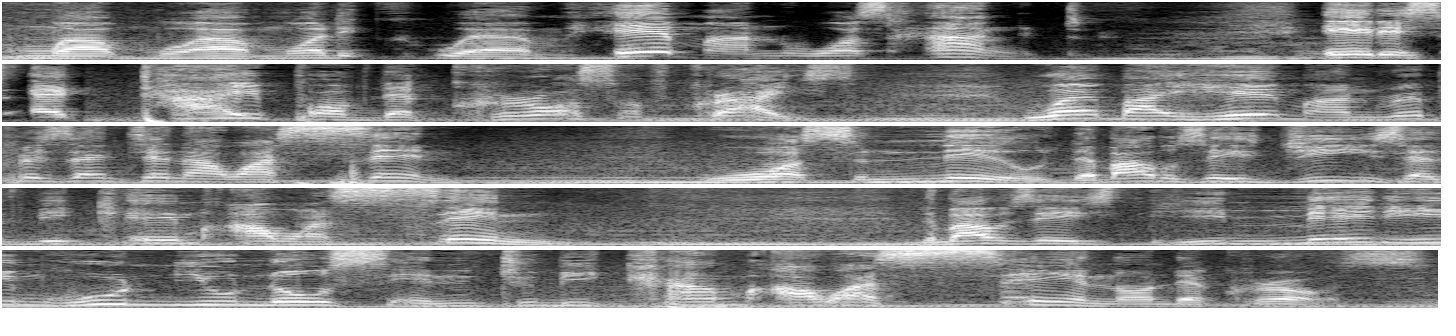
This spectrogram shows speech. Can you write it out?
um, what um, Haman was hanged, it is a type of the cross of Christ whereby Haman, representing our sin, was nailed. The Bible says Jesus became our sin. The Bible says he made him who knew no sin to become our sin on the cross.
